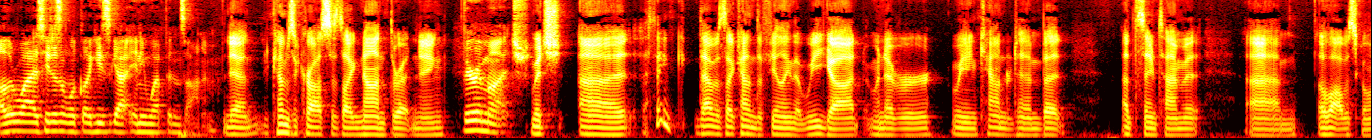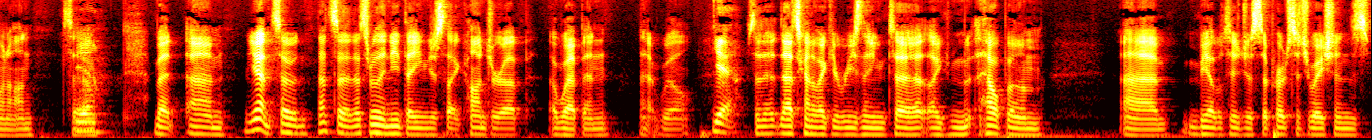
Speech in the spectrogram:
otherwise he doesn't look like he's got any weapons on him. Yeah, it comes across as like non-threatening, Very much. which uh, I think that was like kind of the feeling that we got whenever we encountered him. But at the same time, it um, a lot was going on. So, Yeah. but um, yeah, so that's a, that's really neat that you can just like conjure up a weapon at will. Yeah. So that, that's kind of like your reasoning to like m- help him uh, be able to just approach situations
